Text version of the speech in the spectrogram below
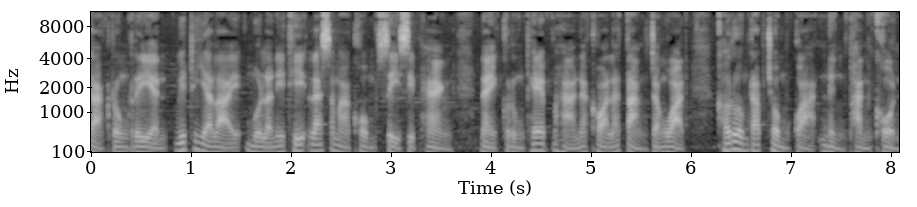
จากโรงเรียน วิทยาลัย มูลนิธิ และสมาคม 40 แห่ง ในกรุงเทพมหานครและต่างจังหวัด เขาร่วมรับชมกว่า 1,000 คน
